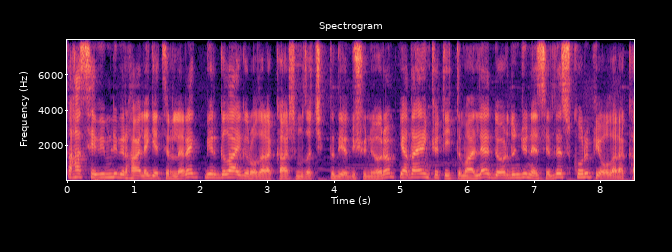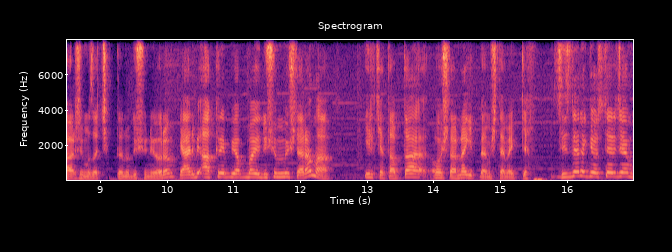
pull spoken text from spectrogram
daha sevimli bir hale getirilerek bir Gligar olarak karşımıza çıktı diye düşünüyorum. Ya da en kötü ihtimalle dördüncü nesilde Scorpio olarak karşımıza çıktığını düşünüyorum. Yani bir akrep yapmayı düşünmüşler ama ilk etapta hoşlarına gitmemiş demek ki. Sizlere göstereceğim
